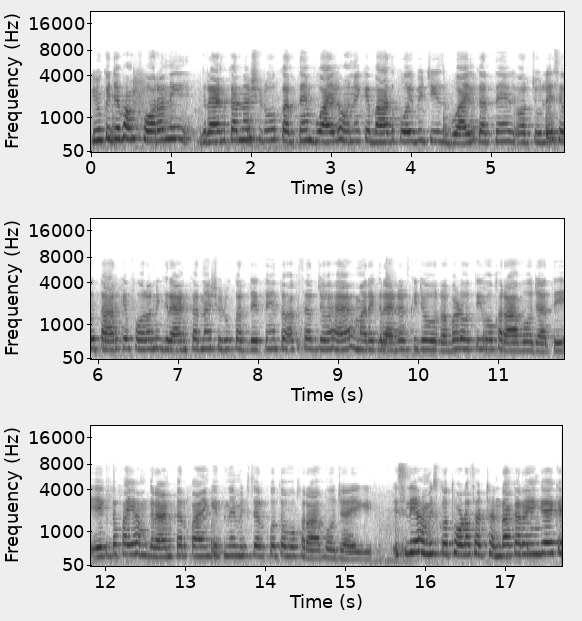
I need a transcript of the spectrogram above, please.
क्योंकि जब हम फ़ौर ही ग्राइंड करना शुरू करते हैं बॉयल होने के बाद कोई भी चीज़ बॉयल करते हैं और चूल्हे से उतार के फ़ौर ही ग्राइंड करना शुरू कर देते हैं तो अक्सर जो है हमारे ग्राइंडर की जो रबड़ होती है, वो ख़राब हो जाती है। एक दफ़ा ही हम ग्राइंड कर पाएँगे इतने मिक्सचर को तो वो ख़राब हो जाएगी। इसलिए हम इसको थोड़ा सा ठंडा करेंगे कि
